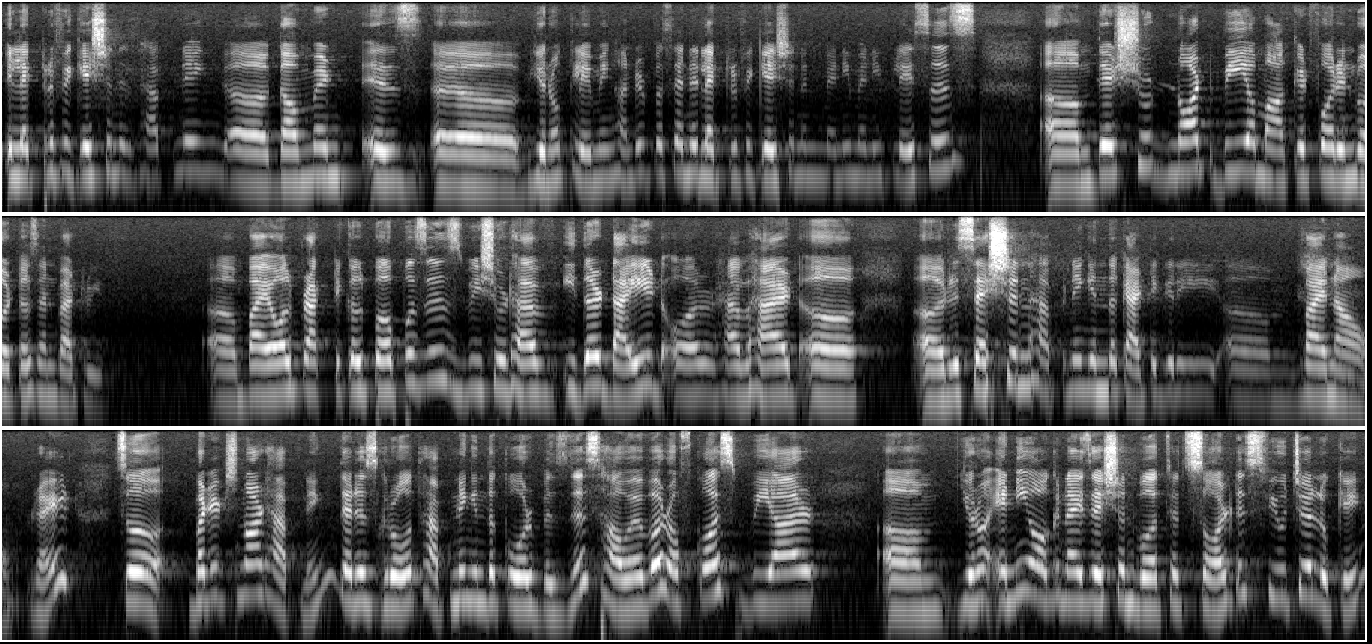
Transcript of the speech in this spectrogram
electrification is happening. Uh, government is, uh, you know, claiming 100% electrification in many, many places. Um, there should not be a market for inverters and batteries. Uh, by all practical purposes, we should have either died or have had a, a recession happening in the category um, by now, right? So, but it's not happening. There is growth happening in the core business. However, of course, we are, um, you know, any organization worth its salt is future looking.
